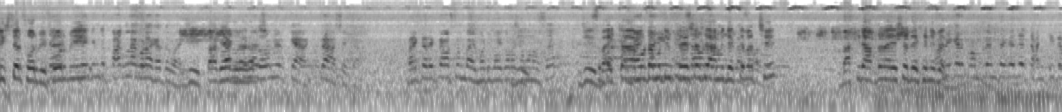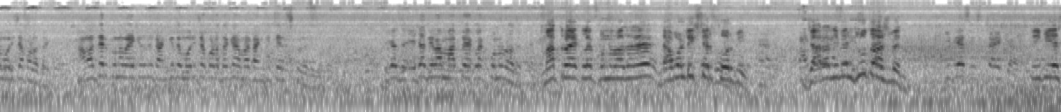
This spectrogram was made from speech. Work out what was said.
ডিস্কের ফোর বি ফোর বি এটা কিন্তু পাগলা ঘোড়া খেতে ভাই। জি, পাগলা ঘোড়া খেতে। আসে এটা? বাইকটা দেখতে পাচ্ছেন ভাই? মডিফাই করা কেমন আছে? জি বাইকটা মোটামুটি ফ্রেশ আছে আমি দেখতে পাচ্ছি। বাকিরা আপনারা এসে দেখে নেবেন। অনেকের কমপ্লেন থেকে যে টাঙ্কিতে মরিচা পড়া থাকে। আমাদের কোনো বাইকে যদি টাঙ্কিতে মরিচা পড়া থাকে আমরা টাঙ্কি চেঞ্জ করে দিব ঠিক আছে? এটা দিলাম মাত্র এক লাখ পনেরো হাজার টাকা। মাত্র এক লাখ পনেরো হাজারে ডাবল ডিস্কের ফোর বি যারা নেবেন দ্রুত আসবেন। টিভিএস স্ট্রাইকার টিভিএস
